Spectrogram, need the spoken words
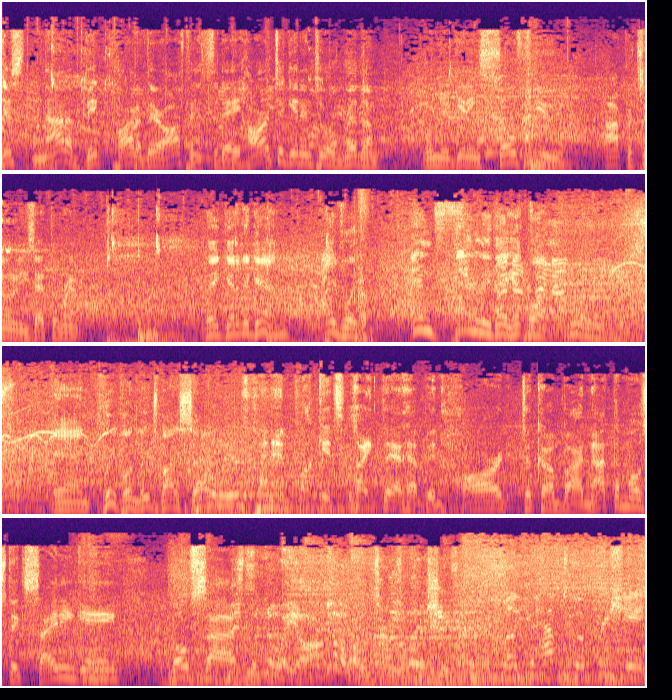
just not a big part of their offense today. Hard to get into a rhythm when you're getting so few opportunities at the rim. They get it again. Lively. And finally they hit one. And Cleveland leads by seven. And, and buckets like that have been hard to come by. Not the most exciting game. Both sides look way off in terms of their shooting. Well, you have to appreciate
